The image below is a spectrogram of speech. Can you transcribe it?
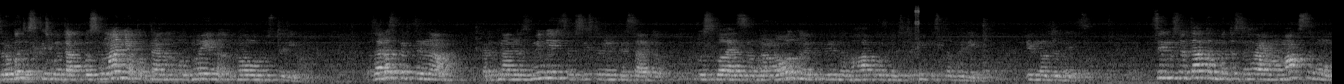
зробити, скажімо так, посилання одне одної на нову. Зараз картина нами змінюється, всі сторінки сайту посилаються одна на одну, і відповідно вага кожної сторінки стане рівна, рівна одиниці. Цим результатом ми досягаємо максимум,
